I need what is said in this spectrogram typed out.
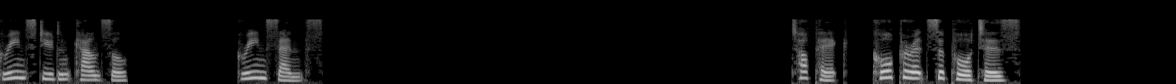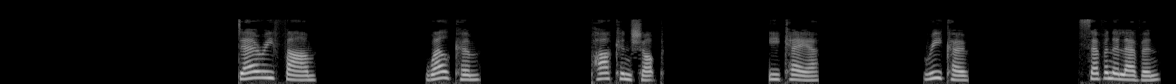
Green Student Council. Green Sense. Topic: Corporate supporters. Dairy Farm. Wellcome ParknShop IKEA. Ricoh. 7-Eleven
